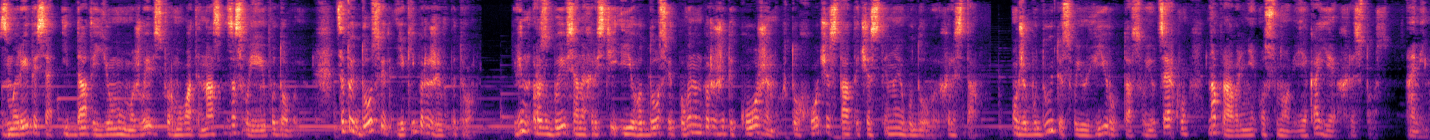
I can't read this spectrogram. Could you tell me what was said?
змиритися і дати йому можливість формувати нас за своєю подобою. Це той досвід, який пережив Петро. Він розбився на хресті, і його досвід повинен пережити кожен, хто хоче стати частиною будови Христа. Отже, будуйте свою віру та свою церкву на правильній основі, яка є Христос. Амінь.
